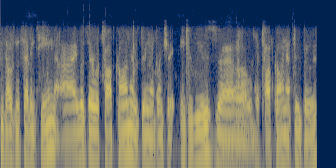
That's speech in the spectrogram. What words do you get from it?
2017, I was there with TopCon. I was doing a bunch of interviews uh, with TopCon at their booth,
